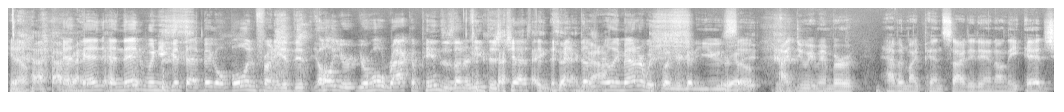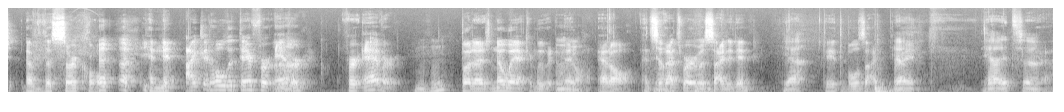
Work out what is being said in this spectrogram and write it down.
you know. And then and then when you get that big old bull in front of you, the, all your your whole rack of pins is underneath his chest, and Exactly. it doesn't Yeah. really matter which one you're going to use. Right. So I do remember having my pin sighted in on the edge of the circle, and then I could hold it there forever, forever. Mm-hmm. But there's no way I could move it in the middle at all, and so No. that's where it was sighted in yeah, to hit the bullseye. Right. yeah, it's uh, Yeah.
